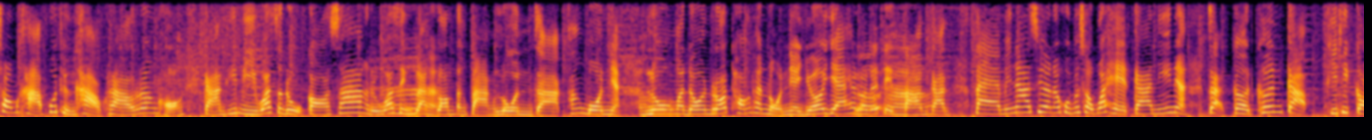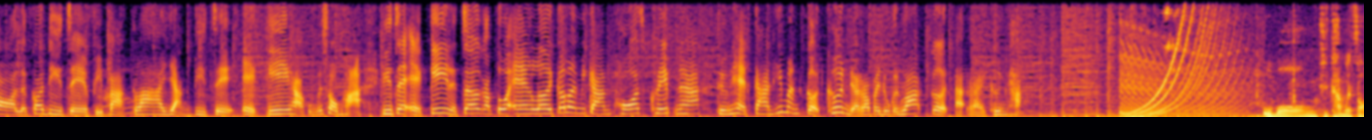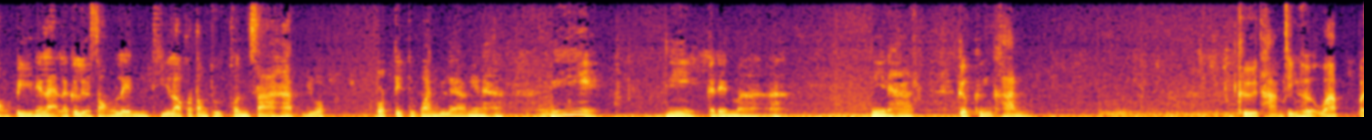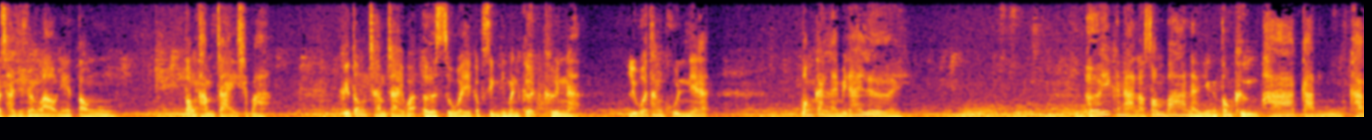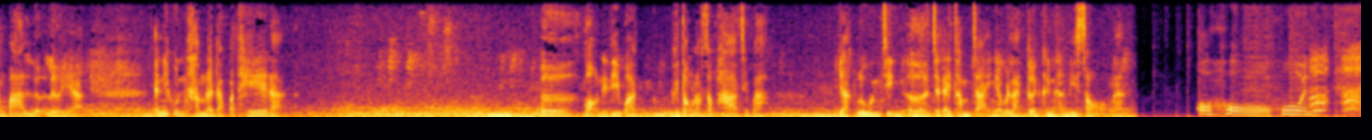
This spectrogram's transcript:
ผู้ชมขาพูดถึงข่าวคราวเรื่องของการที่มีวัสดุก่อสร้าง หรือว่าสิ่งแปลกปลอมต่างๆหล่นจากข้างบนเนี่ยเออลงมาโดนรถท้องถนนเนี่ยเยอะแยะให้เราได้เยอะติดตามกัน แต่ไม่น่าเชื่อนะคุณผู้ชมว่าเหตุการณ์นี้เนี่ยจะเกิดขึ้นกับพิธีกรแล้วก็ดีเจฝีปากกล้าอย่างดีเจเอกกี้ค่ะคุณผู้ชมค่ะดีเจเอกกี้เนี่ยเจอกับตัวเองเลย ก็เลยมีการโพสต์คลิปนะคะถึงเหตุการณ์ที่มันเกิดขึ้นเดี๋ยวเราไปดูกันว่าเกิดอะไรขึ้นค่ะ อุโมงค์ที่ทำกันสองปีนี่แหละ แล้วก็เหลือสองเลนที่เราก็ต้องทุกทนสาหัสอยู่กับรถติดทุกวันอยู่แล้วเนี่ยนะฮะนี่นี่กระเด็นมาอะนี่นะฮะเกือบครึ่งคัน คือถามจริงเหอะว่าประชาชนของเราเนี่ยต้องต้องทำใจใช่ปะคือต้องทำใจว่าเออซวยกับสิ่งที่มันเกิดขึ้นน่ะ หรือว่าทางคุณเนี่ยป้องกันอะไรไม่ได้เลย เฮ้ยขนาดเราซ่อมบ้านน่ะยังต้องขึงผ้ากันข้างบ้านเลอะเลยอะ อันนี้คุณทำระดับประเทศอะ เออ บอกในอยดีว่า คือต้องรับสภาพใช่ป่ะ อยากรู้จริงๆเออ จะได้ทำใจไงเวลาเกิดขึ้นครั้งที่สองอะโอ้โห คุณ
